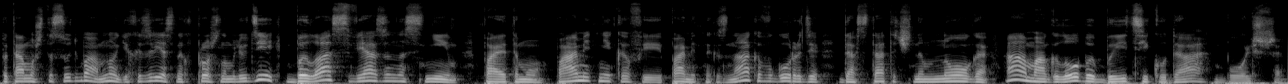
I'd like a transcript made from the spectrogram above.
потому что судьба многих известных в прошлом людей была связана с ним, поэтому памятников и памятных знаков в городе достаточно много, а могло бы быть и куда больше.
